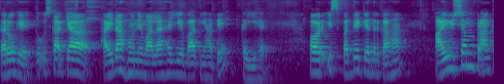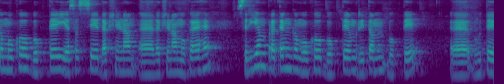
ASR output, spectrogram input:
करोगे तो उसका क्या फ़ायदा होने वाला है, ये बात यहाँ पे कही है। और इस पद्य के अंदर कहा आयुष्यम प्रांकमुखो भुक्ते यशस्य दक्षिणा दक्षिणामुख है श्रियम प्रत्यंग मुखो भुक्ते ऋतम भुक्ते भूते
